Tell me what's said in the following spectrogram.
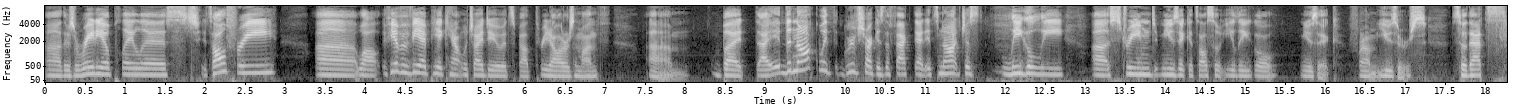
Uh, there's a radio playlist. It's all free. Uh, well, if you have a VIP account, which I do, it's about $3 a month. Um, but uh, the knock with Grooveshark is the fact that it's not just legally uh, streamed music, it's also illegal music from users. So that's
